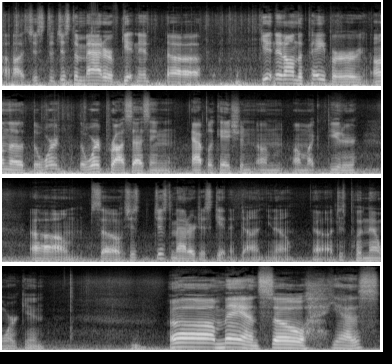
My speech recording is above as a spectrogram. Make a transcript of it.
Uh, it's just a, just a matter of getting it uh, getting it on the paper on the, the word the word processing application on on my computer. Um, so it's just just a matter of just getting it done. You know, uh, just putting that work in. Oh man, so yeah, this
